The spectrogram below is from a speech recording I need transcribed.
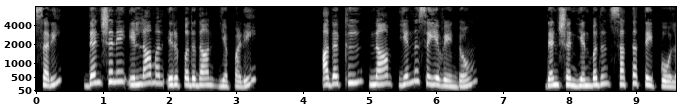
சரி டென்ஷனே இல்லாமல் இருப்பதுதான் எப்படி? அதற்கு நாம் என்ன செய்ய வேண்டும்? டென்ஷன் என்பது சத்தத்தைப் போல.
